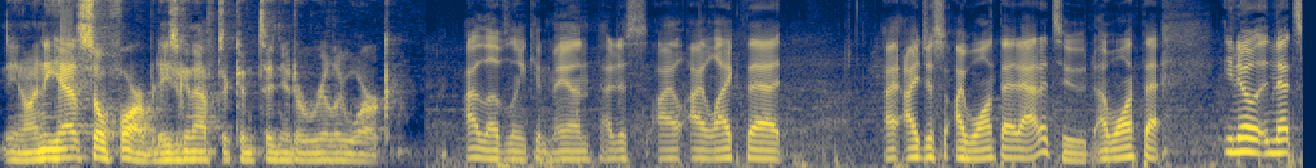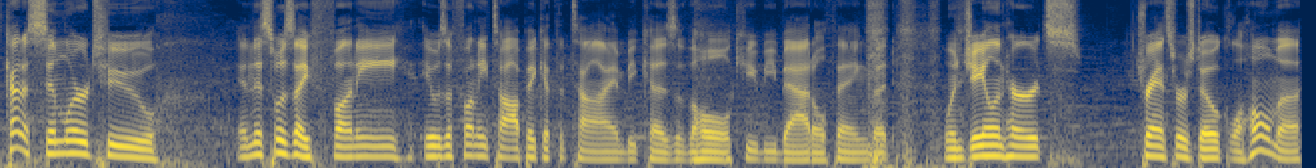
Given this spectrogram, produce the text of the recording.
you know, and he has so far. But he's going to have to continue to really work. I love Lincoln, man. I just I, I like that. I, I just I want that attitude. I want that. You know, and that's kind of similar to and this was a funny it was a funny topic at the time because of the whole QB battle thing. But when Jalen Hurts transfers to Oklahoma,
